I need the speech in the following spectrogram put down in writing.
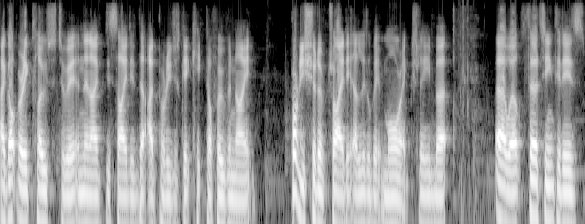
I got very close to it and then I decided that I'd probably just get kicked off overnight. Probably should have tried it a little bit more actually, but... Uh, well, 13th it is.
